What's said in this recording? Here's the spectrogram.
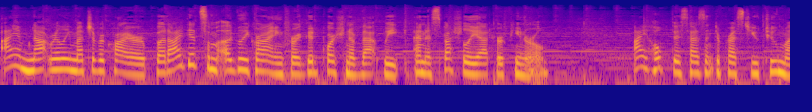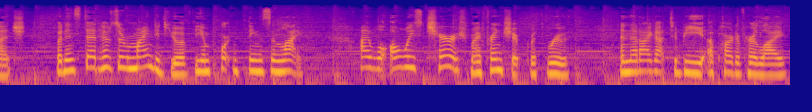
I am not really much of a crier, but I did some ugly crying for a good portion of that week, and especially at her funeral. I hope this hasn't depressed you too much, but instead has reminded you of the important things in life. I will always cherish my friendship with Ruth, and that I got to be a part of her life,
